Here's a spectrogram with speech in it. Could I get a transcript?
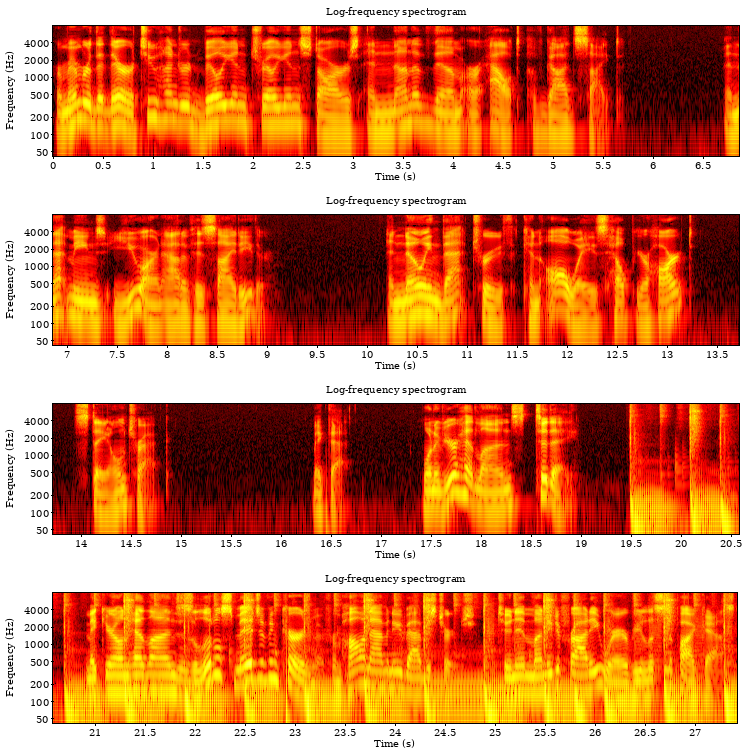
remember that there are 200 billion trillion stars and none of them are out of God's sight. And that means you aren't out of His sight either. And knowing that truth can always help your heart stay on track. Make that one of your headlines today. Make Your Own Headlines is a little smidge of encouragement from Holland Avenue Baptist Church. Tune in Monday to Friday wherever you listen to podcasts.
